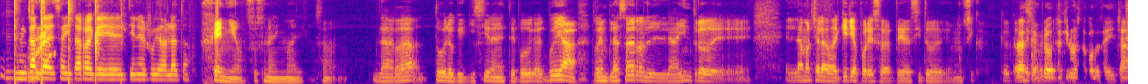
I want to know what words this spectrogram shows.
Me encanta esa guitarra que tiene ruido a lata. Genio, sos un animal. O sea, la verdad, todo lo que quisiera en este podcast. Voy a reemplazar la intro de la marcha de las Valquirias por ese pedacito de música. que Gracias, bro. Te tiro unos acordes ahí, chan.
